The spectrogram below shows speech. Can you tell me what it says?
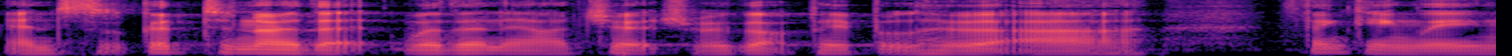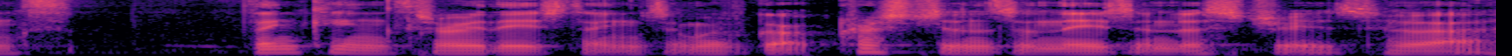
and it's good to know that within our church we've got people who are thinking things, thinking through these things, and we've got Christians in these industries who are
